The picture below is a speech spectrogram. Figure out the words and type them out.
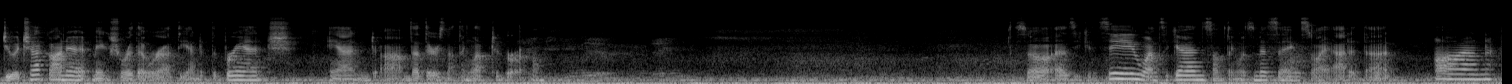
do a check on it, make sure that we're at the end of the branch, and um, that there's nothing left to grow. So as you can see, once again, something was missing, so I added that on,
